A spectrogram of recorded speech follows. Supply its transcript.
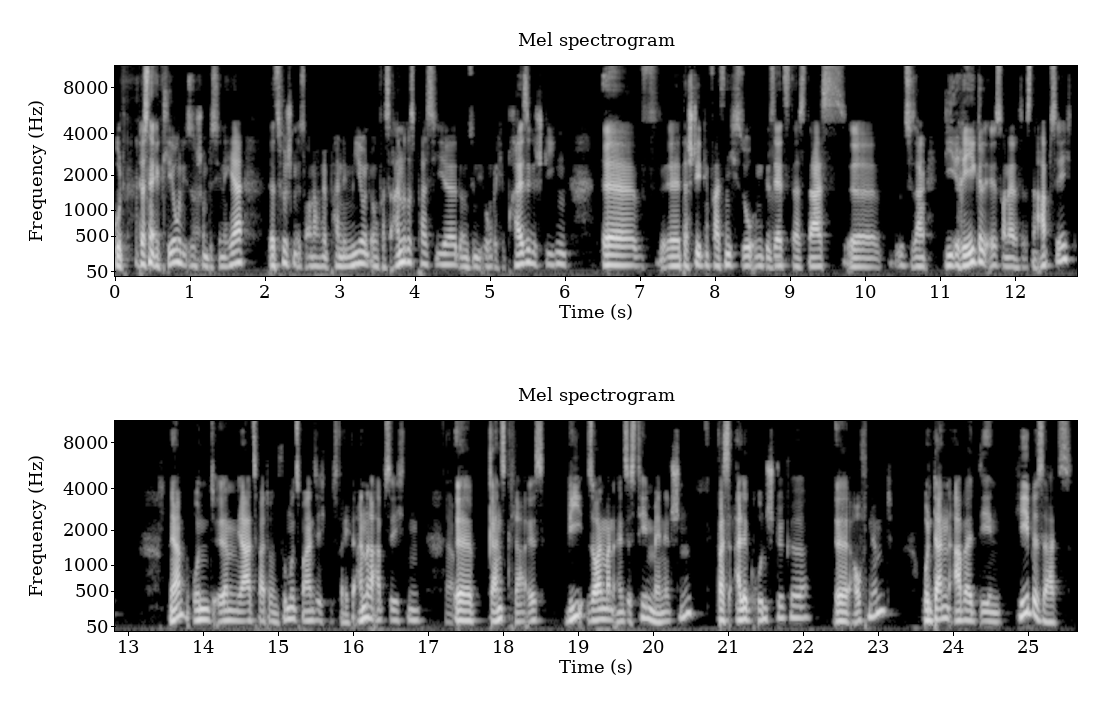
Gut, das ist eine Erklärung, die ist schon ein bisschen her. Dazwischen ist auch noch eine Pandemie und irgendwas anderes passiert und sind irgendwelche Preise gestiegen. Äh, äh, das steht jedenfalls nicht so im Gesetz, dass das äh, sozusagen die Regel ist, sondern das ist eine Absicht. Ja, und im Jahr 2025 gibt es vielleicht andere Absichten. Ja. Äh, ganz klar ist, wie soll man ein System managen, was alle Grundstücke äh, aufnimmt und dann aber den Hebesatz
